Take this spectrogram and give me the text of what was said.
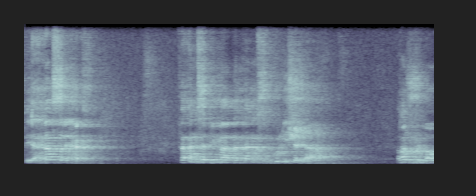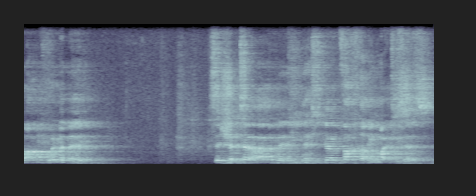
في إحدى التصريحات فأنت بما ذكرت بكل شجاعة. رجل المواقف والمبادئ. سجلتها بمدينتك بفخر واعتزاز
